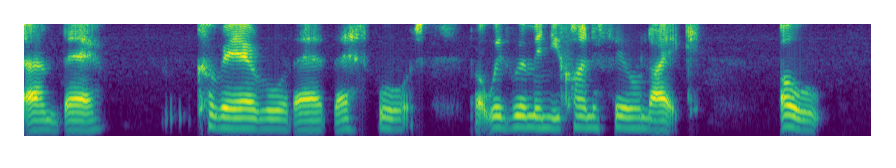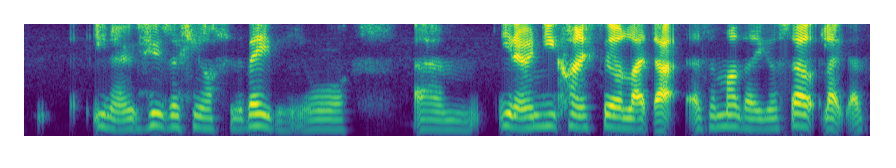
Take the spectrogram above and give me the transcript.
um, their career or their their sport. But with women, you kind of feel like, oh, you know, who's looking after the baby, or um, you know, and you kind of feel like that as a mother yourself, like as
